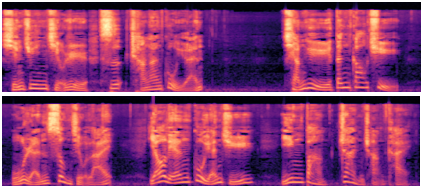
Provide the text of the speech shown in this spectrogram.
行军九日思长安故园。强欲登高去无人送酒来。遥怜故园菊应傍战场开。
